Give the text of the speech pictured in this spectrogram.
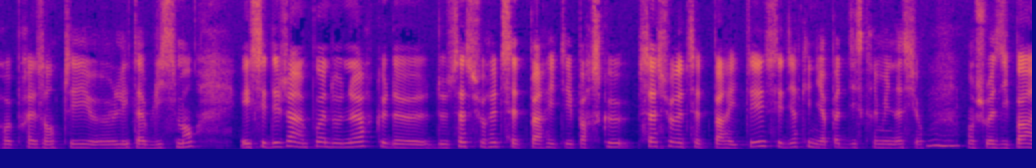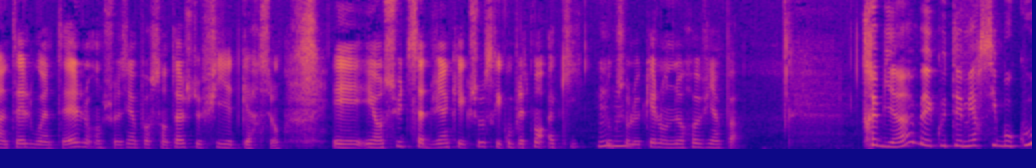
représenter l'établissement. Et c'est déjà un point d'honneur que de, de s'assurer de cette parité, parce que s'assurer de cette parité, c'est dire qu'il n'y a pas de discrimination. Mmh. On ne choisit pas un tel ou un tel, on choisit un pourcentage de filles et de garçons. Et, ensuite, ça devient quelque chose qui est complètement acquis, donc mhm. sur lequel on ne revient pas. Très bien, bah, écoutez, merci beaucoup.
